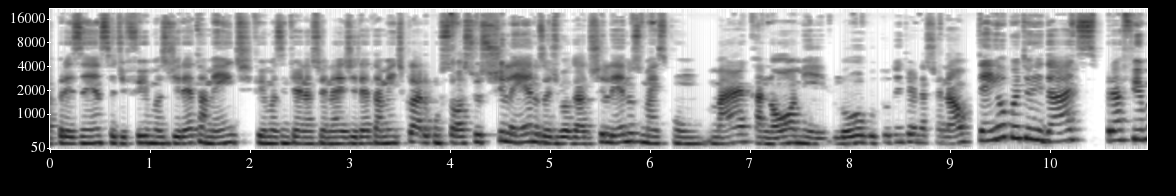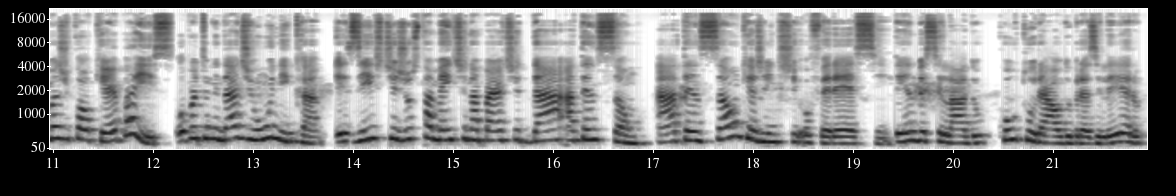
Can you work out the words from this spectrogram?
a, presença de firmas diretamente, firmas internacionais diretamente, claro, com sócios chilenos, advogados chilenos, mas com marca, nome, logo, tudo internacional. Tem oportunidades para firmas de qualquer país. Oportunidade única existe justamente na parte da atenção. A atenção que a gente oferece, tendo esse lado cultural do brasileiro,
